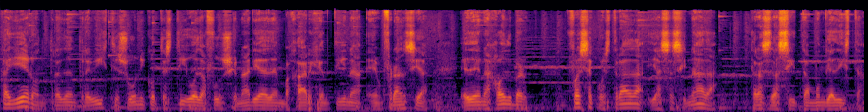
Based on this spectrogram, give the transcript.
cayeron tras la entrevista y su único testigo, la funcionaria de la Embajada Argentina en Francia, Elena Holberg, fue secuestrada y asesinada tras la cita mundialista.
